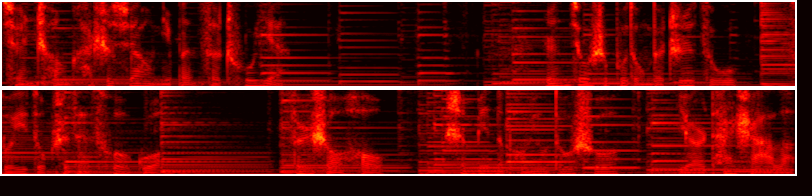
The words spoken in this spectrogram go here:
全程还是需要你本色出演。人就是不懂得知足。所以总是在错过。分手后，身边的朋友都说怡儿太傻了，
